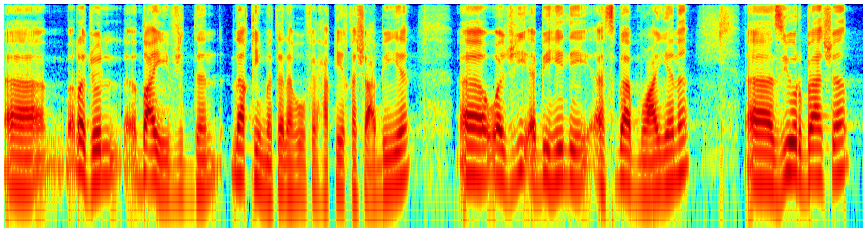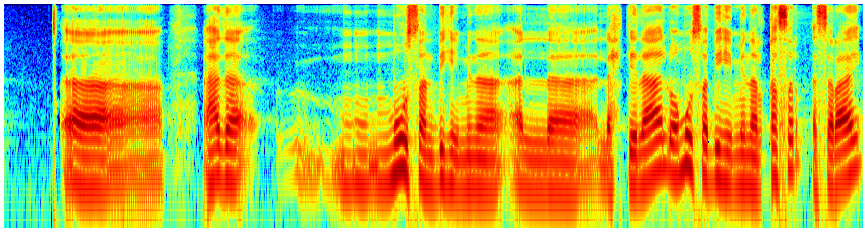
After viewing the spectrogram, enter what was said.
آه، رجل ضعيف جدا لا قيمة له في الحقيقة شعبية آه، وجيء به لأسباب معينة. زيور باشا هذا موصى به من الاحتلال وموصى به من القصر السراي.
